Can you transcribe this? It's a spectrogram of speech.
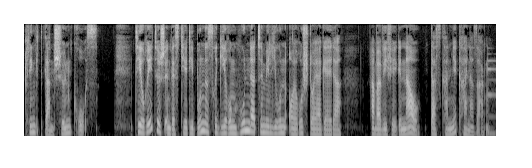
klingt ganz schön groß. Theoretisch investiert die Bundesregierung hunderte Millionen Euro Steuergelder. Aber wie viel genau, das kann mir keiner sagen.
